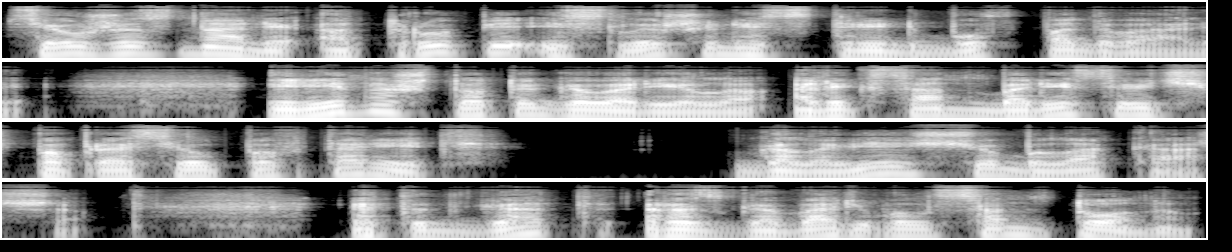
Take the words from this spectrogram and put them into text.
Все уже знали о трупе и слышали стрельбу в подвале. Ирина что-то говорила. Александр Борисович попросил повторить. В голове еще была каша. Этот гад разговаривал с Антоном.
